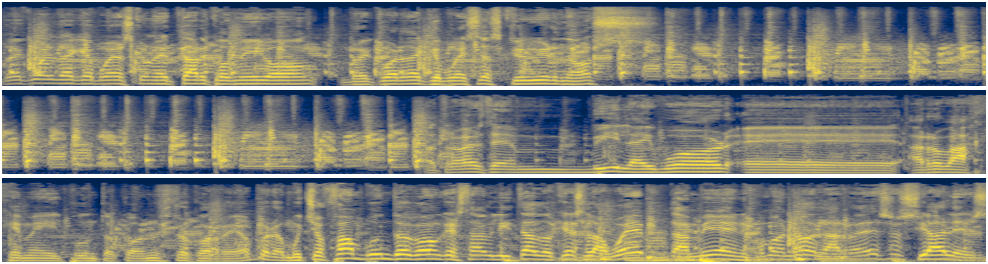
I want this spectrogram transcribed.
Recuerda que puedes conectar conmigo, recuerda que puedes escribirnos través de gmail.com nuestro correo, pero muchofan.com que está habilitado, que es la web también, como no, las redes sociales.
